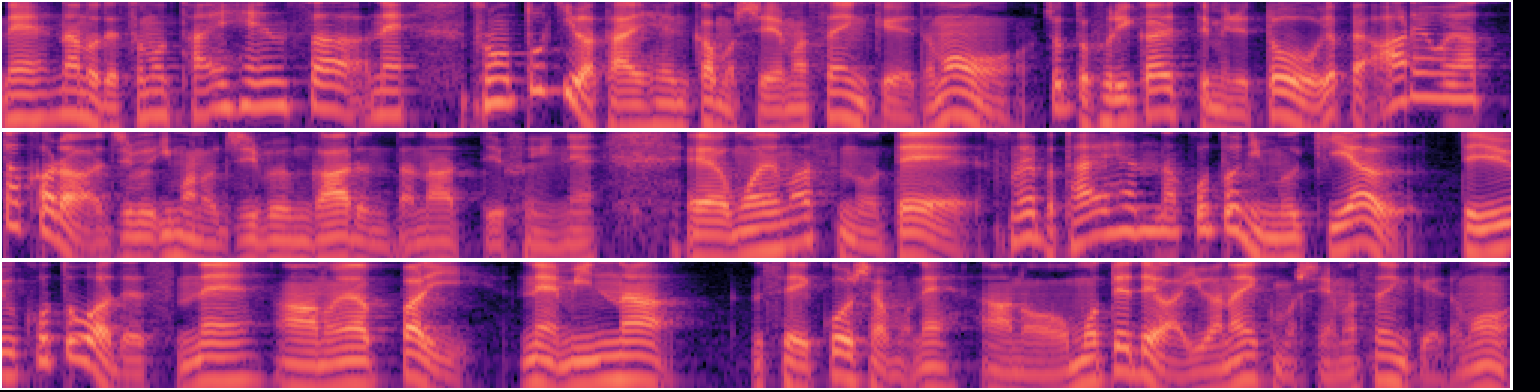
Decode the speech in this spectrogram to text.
ね、なのでその大変さ、ね、その時は大変かもしれませんけれども、ちょっと振り返ってみると、やっぱりあれをやったから自分、今の自分があるんだなっていうふうにね、えー、思いますので、そのやっぱ大変なことに向き合うっていうことはですね、あの、やっぱりね、みんな成功者もね、あの、表では言わないかもしれませんけれども、やっ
